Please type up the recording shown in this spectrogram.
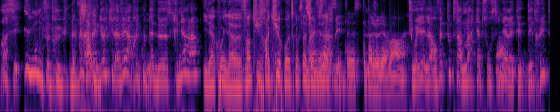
Oh, c'est immonde ce truc! Le T'as vu la, crâne. la gueule qu'il avait après le coup de tête de Skriniar là? Il a quoi? Il a euh, 28 fractures ou truc comme ça sur le Ouais, visage. C'était pas joli à voir. Ouais. Tu voyais, là, en fait, toute sa marquette sourcilière était détruite,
